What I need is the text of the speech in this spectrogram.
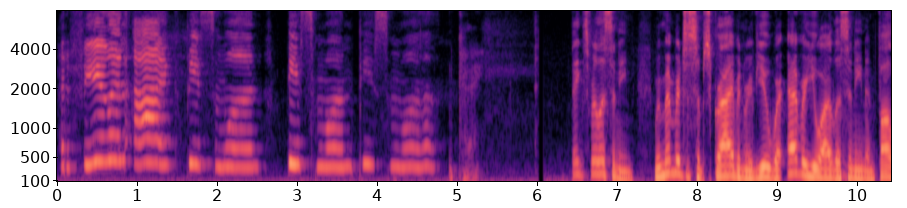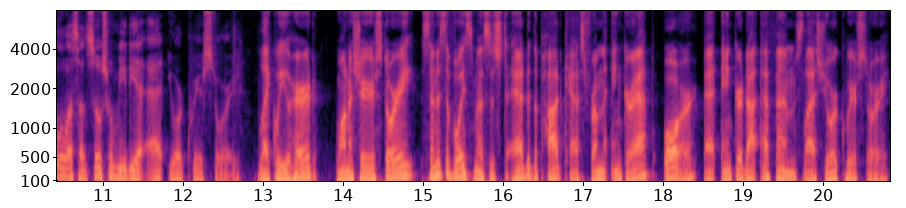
had a feeling I could be someone, be someone, be someone. Okay. Thanks for listening. Remember to subscribe and review wherever you are listening and follow us on social media at Your Queer Story. Like what you heard? Want to share your story? Send us a voice message to add to the podcast from the Anchor app or at anchor.fm slash your queer story.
